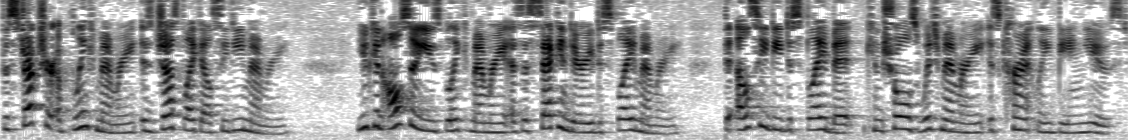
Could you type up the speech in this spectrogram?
The structure of blink memory is just like LCD memory. You can also use blink memory as a secondary display memory. The LCD display bit controls which memory is currently being used.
